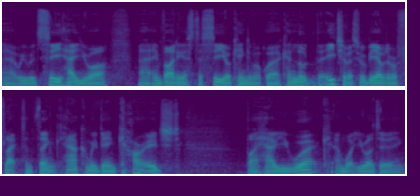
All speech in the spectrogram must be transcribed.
uh, we would see how you are uh, inviting us to see your kingdom at work. And Lord, each of us will be able to reflect and think how can we be encouraged by how you work and what you are doing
